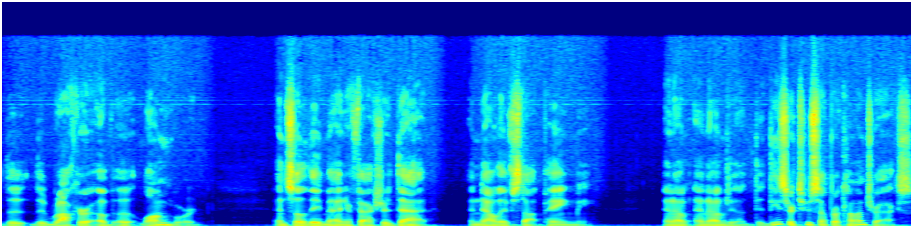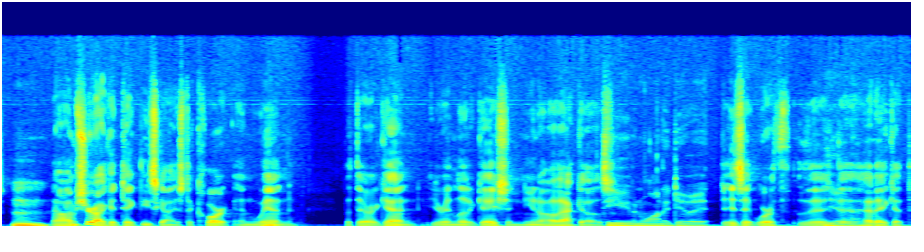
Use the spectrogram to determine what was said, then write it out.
the, the rocker of the longboard, and so they manufactured that, and now they've stopped paying me. And I'm, and I'm these are two separate contracts. Hmm. Now I'm sure I could take these guys to court and win, but there again, you're in litigation. You know how that goes. Do you even want to do it? Is it worth the, the headache at,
